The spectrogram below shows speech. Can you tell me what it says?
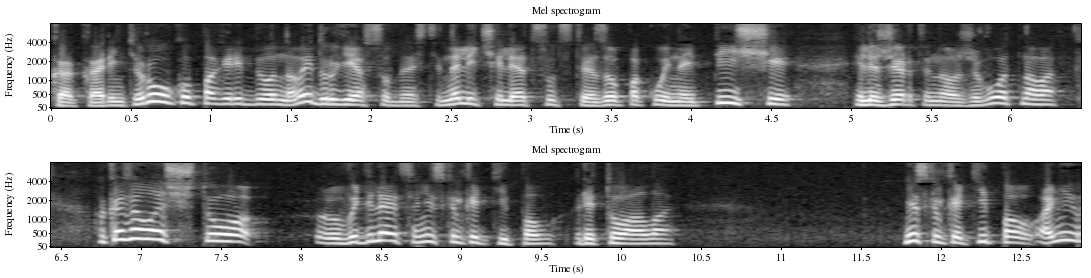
как ориентировку погребенного и другие особенности, наличие или отсутствие заупокойной пищи или жертвенного животного. Оказалось, что э, выделяется несколько типов ритуала. Несколько типов, они,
